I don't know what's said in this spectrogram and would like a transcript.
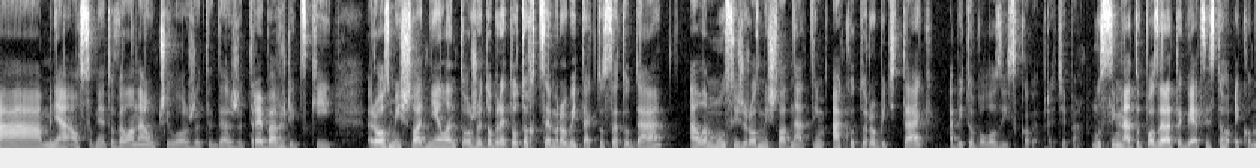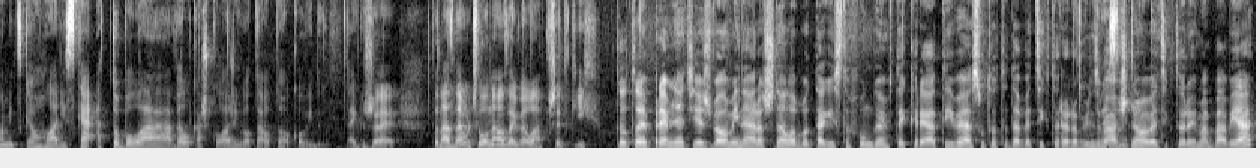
a mňa osobne to veľa naučilo, že teda, že treba vždycky rozmýšľať nielen to, že dobre, toto chcem robiť, tak to sa to dá, ale musíš rozmýšľať nad tým, ako to robiť tak, aby to bolo ziskové pre teba. Musím na to pozerať tak viacej z toho ekonomického hľadiska a to bola veľká škola života od toho covidu. Takže to nás naučilo naozaj veľa všetkých. Toto je pre mňa tiež veľmi náročné, lebo takisto fungujem v tej kreatíve a sú to teda veci, ktoré robím s vášňou a veci, ktoré ma bavia,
